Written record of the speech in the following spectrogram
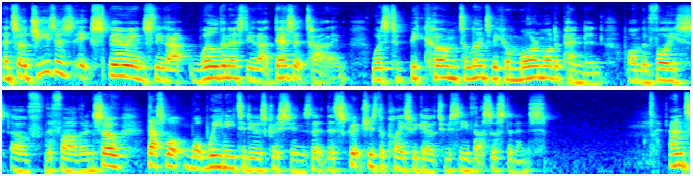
And so Jesus' experience through that wilderness, through that desert time, was to become, to learn to become more and more dependent on the voice of the Father. And so that's what, what we need to do as Christians, that the scripture is the place we go to receive that sustenance. And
